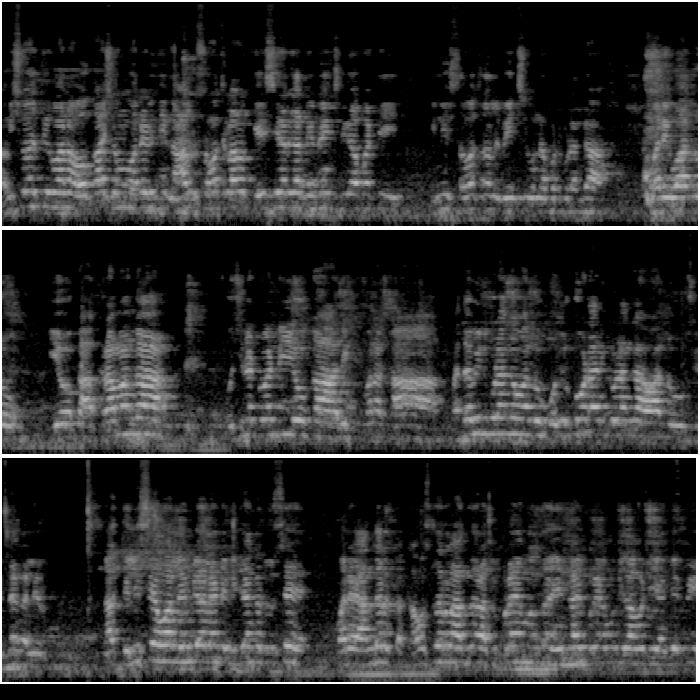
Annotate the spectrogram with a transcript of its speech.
అవిశ్వాస తీర్మానం అవకాశం అనేది నాలుగు సంవత్సరాలు కేసీఆర్ గారు నిర్ణయించింది కాబట్టి ఇన్ని సంవత్సరాలు వేచి ఉన్నప్పుడు కూడా మరి వాళ్ళు ఈ యొక్క అక్రమంగా వచ్చినటువంటి ఈ యొక్క అది మన కా- పదవిని కూడా వాళ్ళు వదులుకోవడానికి కూడా వాళ్ళు సిద్ధంగా లేరు. నాకు తెలిసే వాళ్ళు ఏం చేయాలంటే నిజంగా చూస్తే మరి అందరు కౌన్సిలర్ల అందరు అభిప్రాయం ఉందా ఏకాభిప్రాయం ఉంది కాబట్టి అని చెప్పి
